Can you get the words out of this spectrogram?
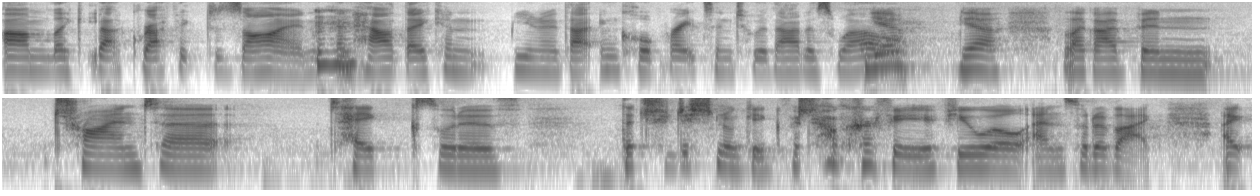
um, like about graphic design and how they can, you know, that incorporates into that as well. Yeah, yeah. Like I've been trying to take sort of the traditional gig photography, if you will, and sort of like I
